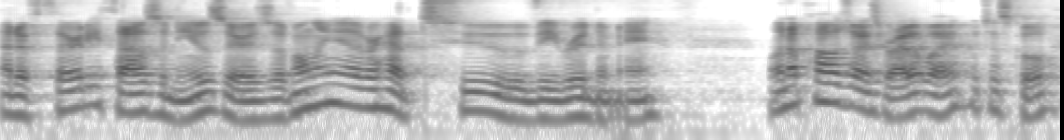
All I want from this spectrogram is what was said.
out of 30,000 users, I've only ever had two be rude to me. One apologized right away, which is cool,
